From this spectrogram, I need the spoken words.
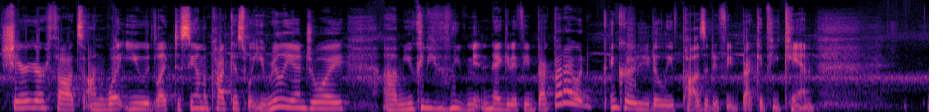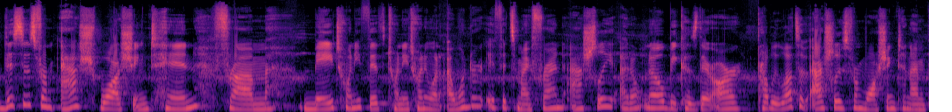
share your thoughts on what you would like to see on the podcast, what you really enjoy. Um, you can even leave negative feedback, but I would encourage you to leave positive feedback if you can. This is from Ash Washington from May 25th, 2021. I wonder if it's my friend Ashley. I don't know because there are probably lots of Ashleys from Washington. I'm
